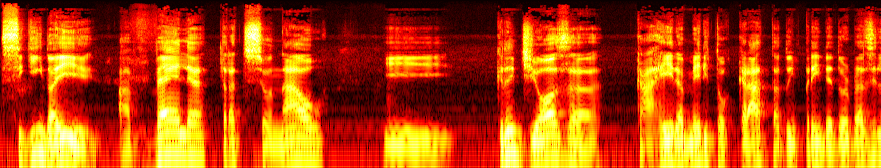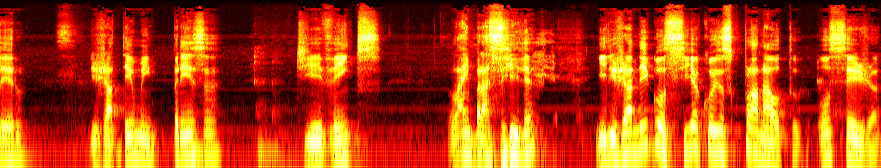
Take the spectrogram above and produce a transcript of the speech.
seguindo aí a velha, tradicional e grandiosa carreira meritocrata do empreendedor brasileiro. Ele já tem uma empresa de eventos lá em Brasília e ele já negocia coisas com o Planalto. Ou seja,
